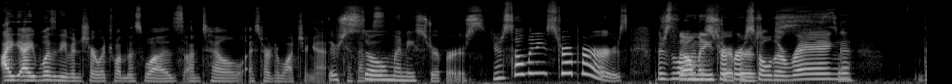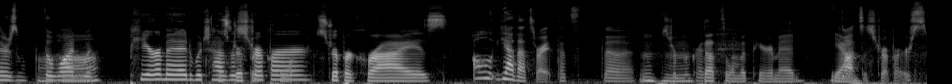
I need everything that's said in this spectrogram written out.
I, I wasn't even sure which one this was until I started watching it. There's so was- many strippers. there's so many strippers. There's the So one where many the stripper strippers. stole the ring. So- There's the one with Uh-huh. pyramid, which has a cr- stripper. stripper cries. Oh yeah, that's right. That's the stripper. Mhm, craze. That's the one with pyramid. Yeah. Lots of strippers.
